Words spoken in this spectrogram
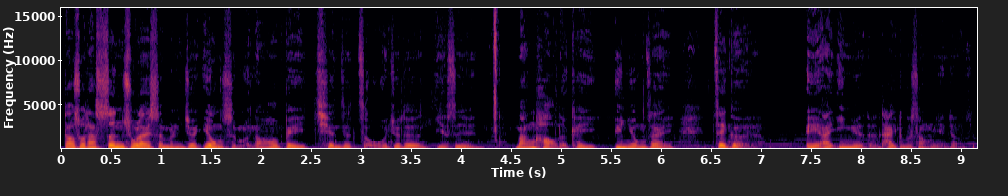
到时候它生出来什么你就用什么，然后被牵着走。我觉得也是蛮好的，可以运用在这个。AI 音乐的态度上面，这样子。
